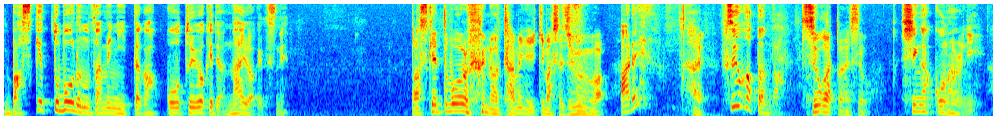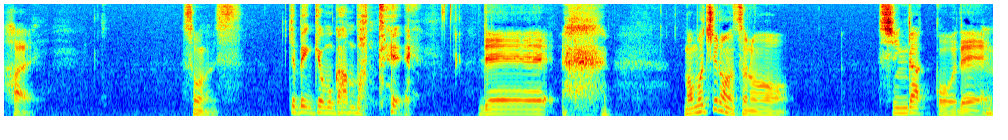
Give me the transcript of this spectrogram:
バスケットボールのために行った学校というわけではないわけですね。バスケットボールのために行きました自分は。あれ？はい。強かったんだ？強かったんですよ。進学校なのに。はい。そうなんです。じゃあ勉強も頑張って。で まあもちろんその進学校で、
